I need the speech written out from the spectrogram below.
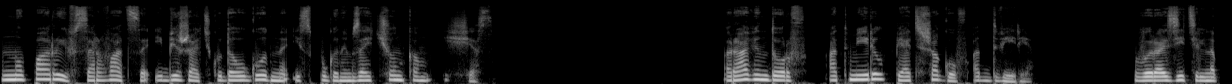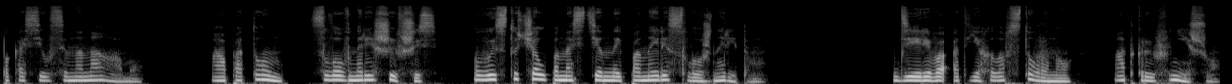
но порыв сорваться и бежать куда угодно испуганным зайчонком исчез. Равендорф отмерил пять шагов от двери. Выразительно покосился на Нааму, а потом, словно решившись, выстучал по настенной панели сложный ритм. Дерево отъехало в сторону, открыв нишу.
